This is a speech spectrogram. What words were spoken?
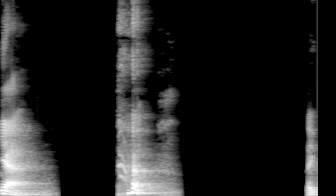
yeah. like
